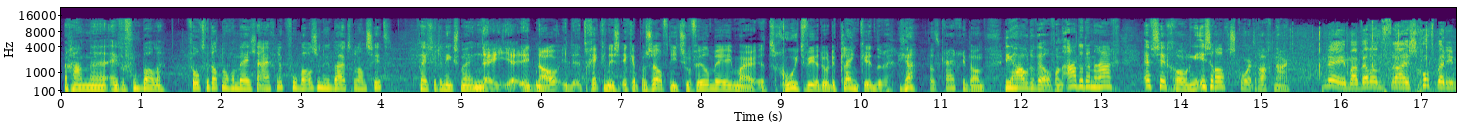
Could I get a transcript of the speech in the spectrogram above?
We gaan uh, even voetballen. Volgt u dat nog een beetje eigenlijk, voetbal, als u nu buitenland zit? Of heeft u er niks mee? Nee, nou, het gekke is, ik heb er zelf niet zoveel mee... maar het groeit weer door de kleinkinderen. Ja, dat krijg je dan. Die houden wel van ADO Den Haag, FC Groningen. Is er al gescoord, Ragnar? Nee, maar wel een vrij schot bij die 0-0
